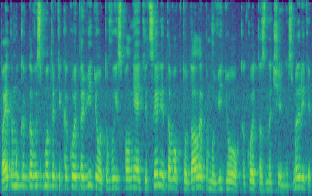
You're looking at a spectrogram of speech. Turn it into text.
Поэтому, когда вы смотрите какое-то видео, то вы исполняете цели того, кто дал этому видео какое-то значение. Смотрите,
